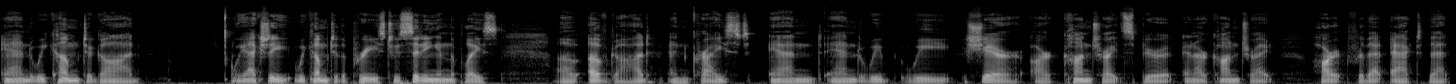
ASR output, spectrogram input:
And we come to God. We actually we come to the priest who's sitting in the place of, of God and Christ, and and we we share our contrite spirit and our contrite heart for that act that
